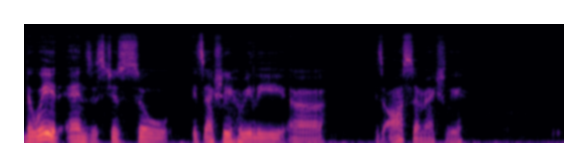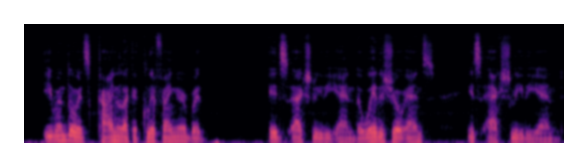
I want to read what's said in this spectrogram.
the way it ends is just so it's actually really uh it's awesome actually. Even though it's kind of like a cliffhanger, but it's actually the end. The way the show ends, it's actually the end.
